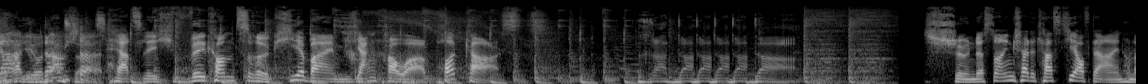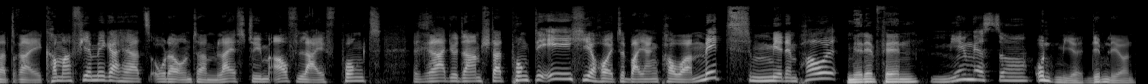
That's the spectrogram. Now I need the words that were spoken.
Radio Darmstadt. Herzlich willkommen zurück hier beim Young Power Podcast. Schön, dass du eingeschaltet hast hier auf der 103,4 MHz oder unterm Livestream auf live.radiodarmstadt.de. Hier heute bei Young Power mit mir, dem Paul, mir, dem Finn, mir, dem Gaston und mir, dem Leon.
